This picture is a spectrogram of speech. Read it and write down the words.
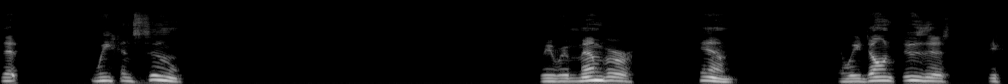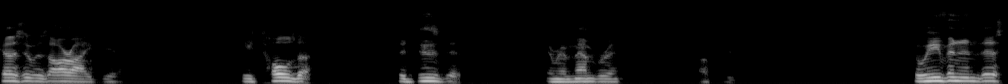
that we consume. We remember him. And we don't do this because it was our idea. He told us to do this in remembrance of him. so even in this,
